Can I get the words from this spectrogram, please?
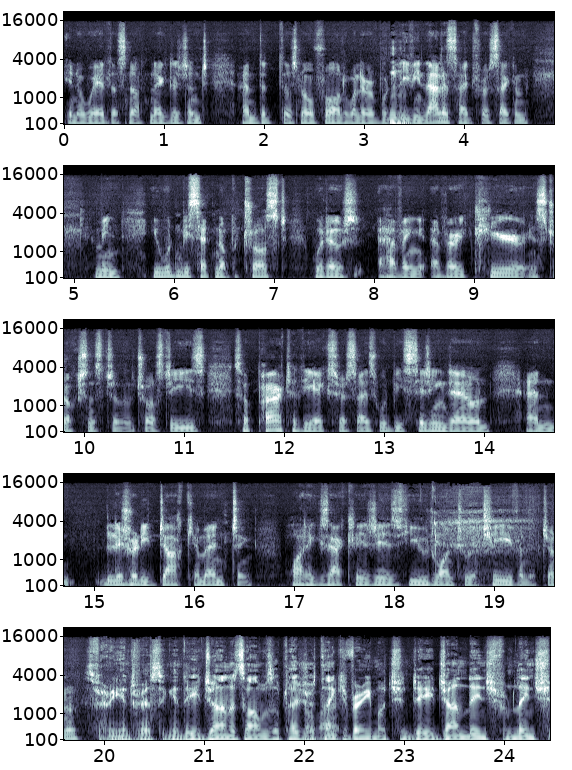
in a way that's not negligent and that there's no fraud or whatever. But mm. leaving that aside for a second, I mean, you wouldn't be setting up a trust without having a very clear instructions to the trustees. So part of the exercise would be sitting down and literally documenting what exactly it is you'd want to achieve in it, you know? It's very interesting indeed. John, it's always a pleasure. Thank you very much indeed. John Lynch from Lynch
